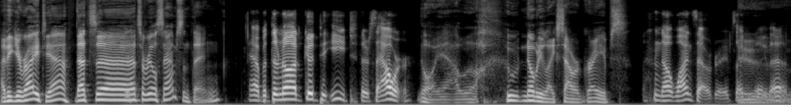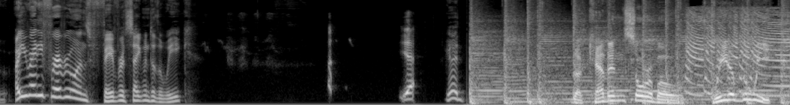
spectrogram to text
I think you're right. Yeah, that's uh that's a real Samson thing. Yeah, but they're not good to eat. They're sour. Oh yeah, ugh. who nobody likes sour grapes. not wine sour grapes, I can tell you that. Are you ready for everyone's favorite segment of the week? Yeah. Good. The Kevin Sorbo Tweet of the Week.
